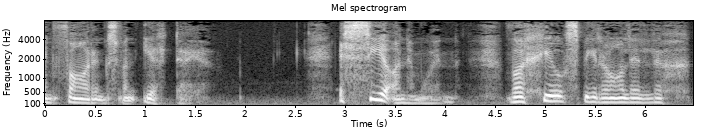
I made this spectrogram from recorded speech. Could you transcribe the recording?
en farings van eertye. 'n See anemoon waar geel spirale lig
